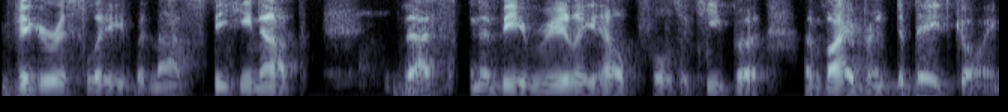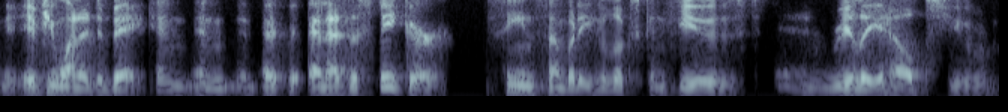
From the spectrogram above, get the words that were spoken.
vigorously but not speaking up, that's going to be really helpful to keep a, a vibrant debate going if you want to debate. And, and, and as a speaker, seeing somebody who looks confused really helps you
